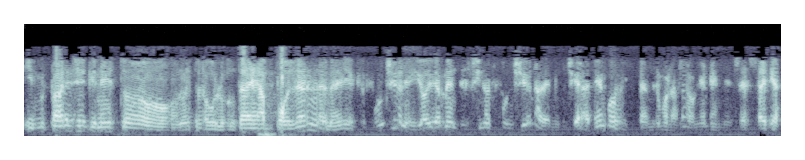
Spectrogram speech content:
y me parece que en esto nuestra voluntad es apoyar en la medida que funcione. Y obviamente si no funciona, denunciaremos y tendremos las reuniones necesarias.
